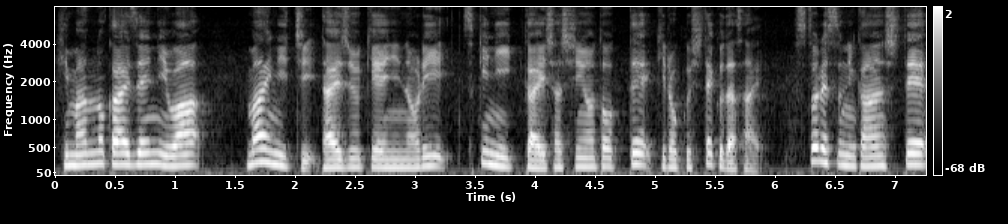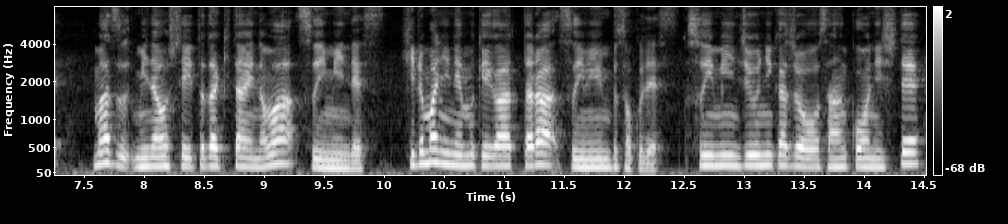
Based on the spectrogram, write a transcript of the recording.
肥満の改善には毎日体重計に乗り月に1回写真を撮って記録してください。ストレスに関してまず見直していただきたいのは睡眠です。昼間に眠気があったら睡眠不足です。睡眠12箇条を参考にして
